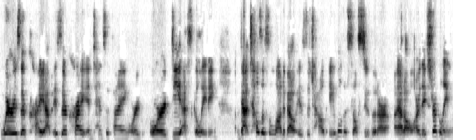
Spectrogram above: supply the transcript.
Where is their cry at? Is their cry intensifying or or de-escalating? That tells us a lot about is the child able to self-soothe at all? Are they struggling?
